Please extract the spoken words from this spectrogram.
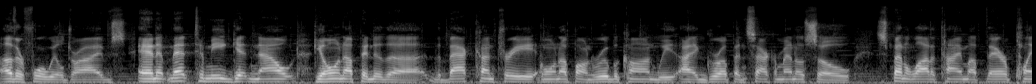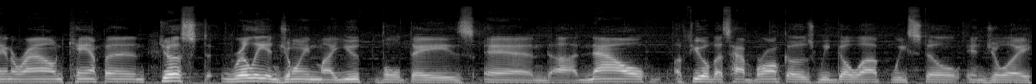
other four-wheel drives. And it meant to me getting out, going up into the, the back country, going up on Rubicon. We, I grew up in Sacramento, so spent a lot of time up there playing around, camping, just really enjoying my youthful days. And uh, now a few of us have Broncos. We go up, we still enjoy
